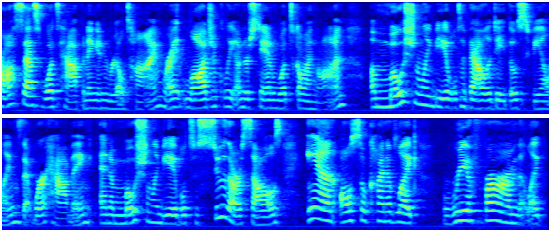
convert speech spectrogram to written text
process what's happening in real time, right? Logically understand what's going on, emotionally be able to validate those feelings that we're having, and emotionally be able to soothe ourselves and also kind of like reaffirm that like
